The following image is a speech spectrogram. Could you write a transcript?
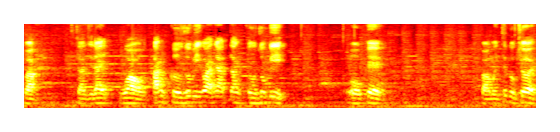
vâng là gì đây? Wow, tăng cường zombie các bạn nhá, tăng cường zombie. Ok. Và mình tiếp tục chơi.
